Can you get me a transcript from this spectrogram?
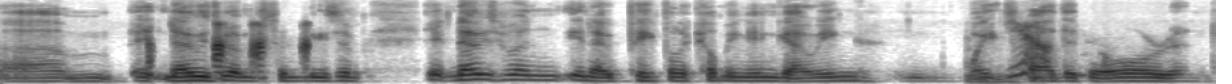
Um, it knows when somebody's it knows when you know people are coming and going. And waits Yeah. by the door and.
